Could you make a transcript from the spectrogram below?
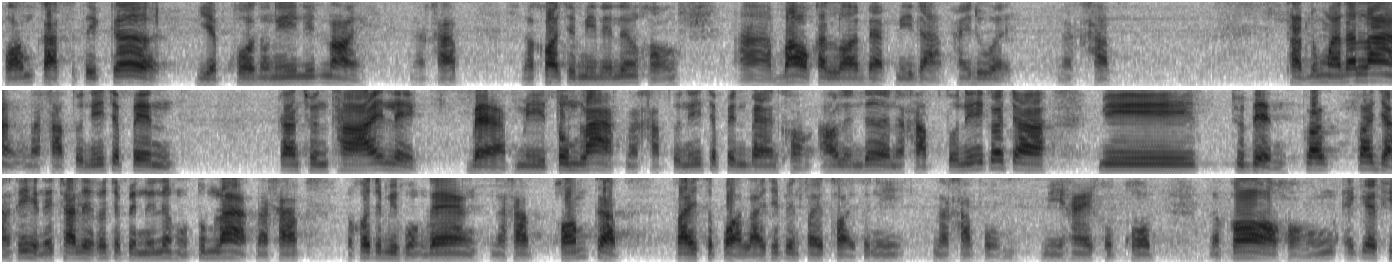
พร้อมกับสติกเกอร์ เหยียบโคนตรงนี้นิดหน่อยนะครับ แล้วก็จะมีในเรื่องของอเบ้ากันรอยแบบมีดาบให้ด้วยนะครับ ถัดลงมาด้านล่างนะครับ ตัวนี้จะเป็นการชนท้ายเหล็กแบบมีตุ้มลากนะครับ ตัวนี้จะเป็นแบรนด์ของ Outlander นะครับ ตัวนี้ก็จะมีจุดเด่นก็ก็อย่างที่เห็นได้ชัดเลยก็จะเป็นในเรื่องของตุ้มลากนะครับ แล้วก็จะมีห่วงแดงนะครับ พร้อมกับไฟสปอตไลท์ที่เป็นไฟถอยตัวนี้นะครับผมมีให้ครบๆแล้วก็ของ XLT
